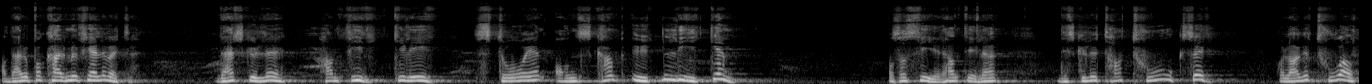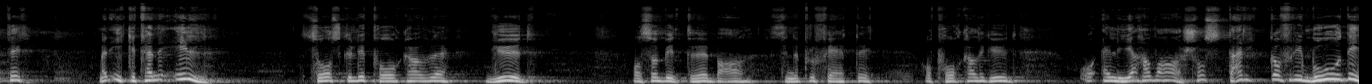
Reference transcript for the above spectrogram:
Og der oppe på Karmenfjellet, vet du, der skulle han virkelig stå i en åndskamp uten like. Og så sier han til dem de skulle ta to okser og lage to alter, men ikke tenne ild. Så skulle de påkalle Gud. Og så begynte Baal sine profeter å påkalle Gud. Og Elia han var så sterk og frimodig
